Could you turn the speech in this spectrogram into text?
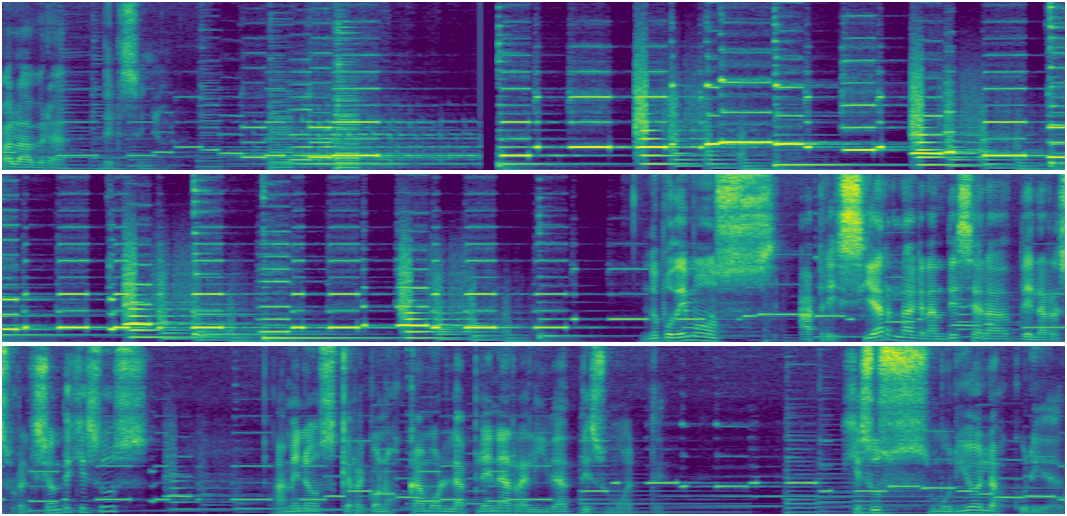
Palabra del Señor. No podemos apreciar la grandeza de la resurrección de Jesús a menos que reconozcamos la plena realidad de su muerte. Jesús murió en la oscuridad,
